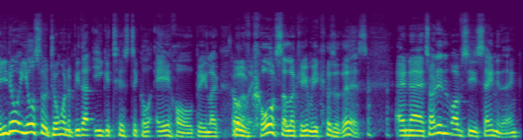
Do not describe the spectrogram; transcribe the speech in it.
you know what, you also don't want to be that egotistical a hole, being like, well, of course they're looking at me because of this. and uh, so I didn't obviously say anything.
